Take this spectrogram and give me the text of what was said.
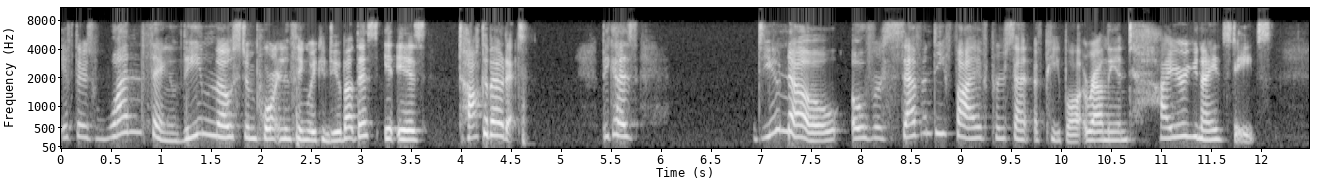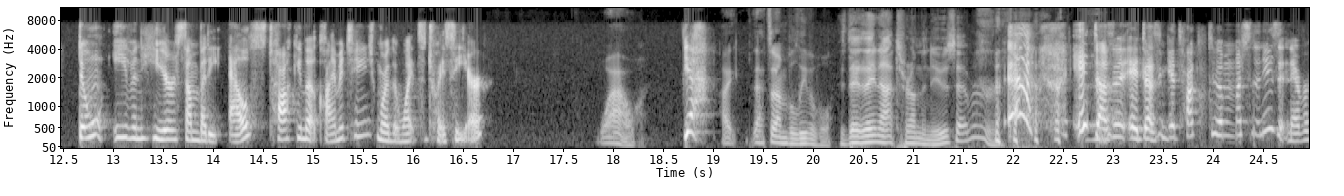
if there's one thing, the most important thing we can do about this, it is talk about it. Because do you know over 75% of people around the entire United States don't even hear somebody else talking about climate change more than once or twice a year. Wow. Yeah, I, that's unbelievable. Did they not turn on the news ever? it doesn't it doesn't get talked about much in the news. It never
